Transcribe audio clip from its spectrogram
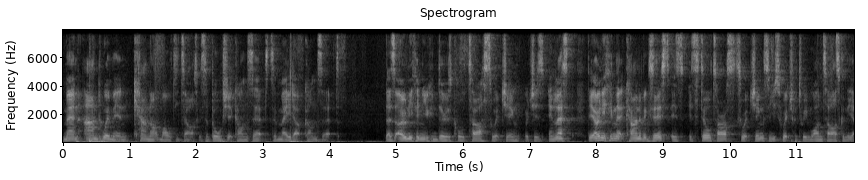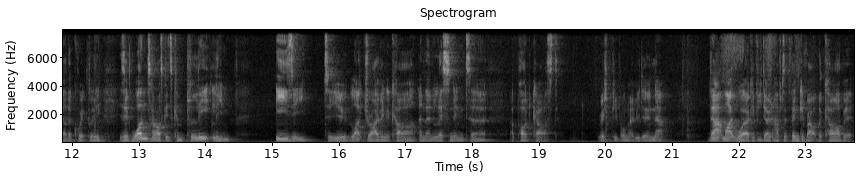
men and women cannot multitask. It's a bullshit concept. It's a made up concept. There's the only thing you can do is called task switching, which is unless the only thing that kind of exists is it's still task switching. So you switch between one task and the other quickly. Is if one task is completely easy to you, like driving a car and then listening to a podcast, which people may be doing now. That might work if you don't have to think about the car bit.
